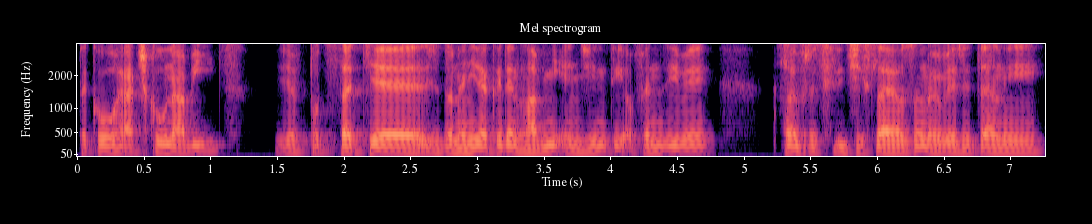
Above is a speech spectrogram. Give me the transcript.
takovou hračkou navíc, že v podstatě, že to není takový ten hlavní engine té ofenzívy, ale přeci ty čísla jeho jsou neuvěřitelný.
